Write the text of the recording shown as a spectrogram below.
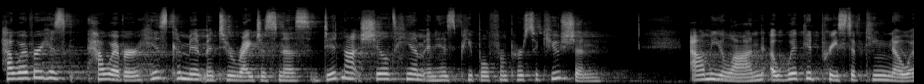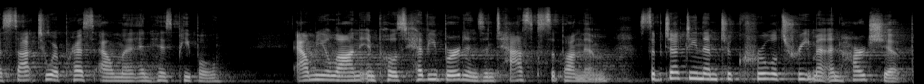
However his, however, his commitment to righteousness did not shield him and his people from persecution. Amulon, a wicked priest of King Noah, sought to oppress Alma and his people. Amulon imposed heavy burdens and tasks upon them, subjecting them to cruel treatment and hardship.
